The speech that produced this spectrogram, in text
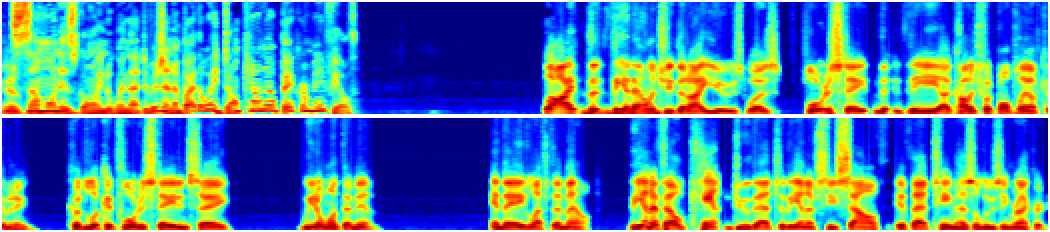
yeah. someone is going to win that division. And by the way, don't count out Baker Mayfield. Well, I, the, the analogy that I used was Florida State, the, the uh, College Football Playoff Committee could look at Florida State and say, we don't want them in. And they left them out the NFL can't do that to the NFC South if that team has a losing record.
